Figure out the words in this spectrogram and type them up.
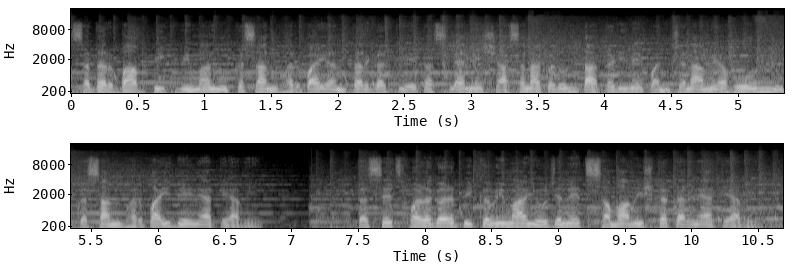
सदर बाब पीक विमा नुकसान भरपाई अंतर्गत येत असल्याने शासनाकडून तातडीने पंचनामे होऊन नुकसान भरपाई देण्यात यावी. तसेच फळगळ पीकविमा योजनेत समाविष्ट करण्यात यावी.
